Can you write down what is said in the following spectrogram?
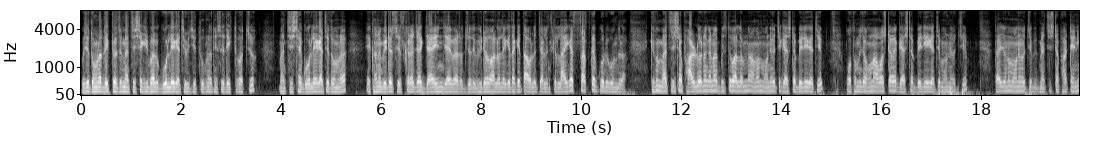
ওই যে তোমরা দেখতে পাচ্ছ ম্যাচেসটা কীভাবে গলে গেছে, ওই যে তোমরা নিশ্চয়ই দেখতে পাচ্ছ। ম্যাচেসটা গলে গেছে তোমরা। এখানে ভিডিও শেষ করা যাক। জয় হিন্দ, জয় ভারত। যদি ভিডিও ভালো লেগে থাকে তাহলে চ্যানেলকে লাইক আর সাবস্ক্রাইব করবে বন্ধুরা। কিন্তু ম্যাচেসটা ফাটলো না কেন বুঝতে পারলাম না। আমার মনে হচ্ছে গ্যাসটা বেরিয়ে গেছে। প্রথমে যখন আওয়াজটা হয় গ্যাসটা বেরিয়ে গেছে মনে হচ্ছে। তাই জন্য মনে হচ্ছে ম্যাচেসটা ফাটেনি।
